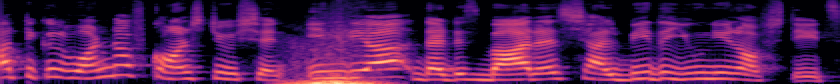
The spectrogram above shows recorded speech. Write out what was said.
Article one of constitution India that is Bharat shall be the union of states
